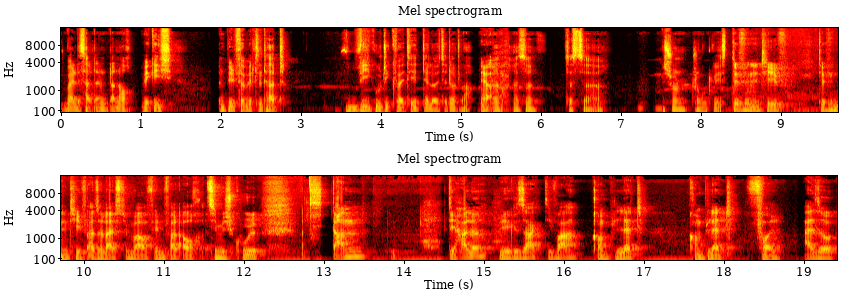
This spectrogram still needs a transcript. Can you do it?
weil das halt dann auch wirklich ein Bild vermittelt hat, wie gut die Qualität der Leute dort war. Ja. Also, das äh, ist schon, schon gut gewesen. Definitiv definitiv. Also Livestream war auf jeden Fall auch ziemlich cool. Dann die Halle, wie gesagt, die war komplett, komplett voll. Also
